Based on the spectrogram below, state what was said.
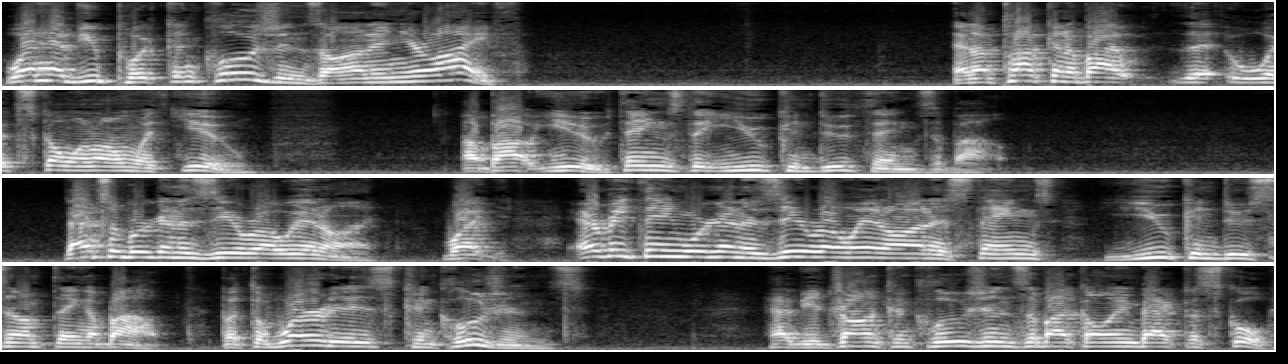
what have you put conclusions on in your life? And I'm talking about the, what's going on with you about you, things that you can do things about. That's what we're going to zero in on. What everything we're going to zero in on is things you can do something about. But the word is conclusions. Have you drawn conclusions about going back to school?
